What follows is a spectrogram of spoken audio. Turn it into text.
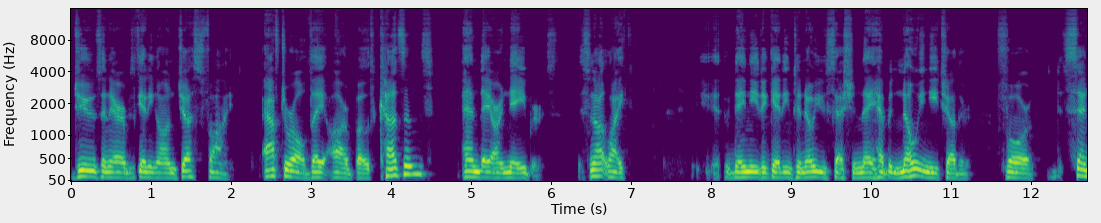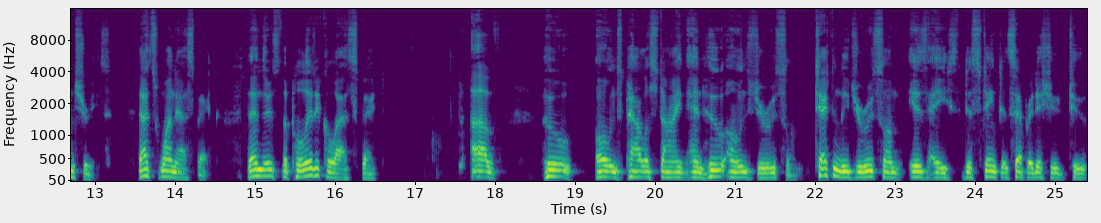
Jews and Arabs getting on just fine. After all, they are both cousins and they are neighbors. It's not like they need a getting to know you session. They have been knowing each other for centuries. That's one aspect. Then there's the political aspect of who owns Palestine and who owns Jerusalem. Technically, Jerusalem is a distinct and separate issue to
